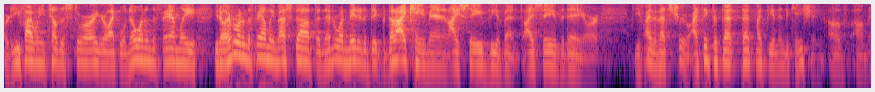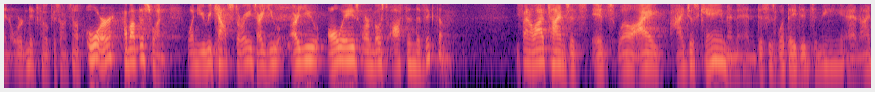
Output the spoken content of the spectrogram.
or do you find when you tell this story, you're like, well, no one in the family, you know, everyone in the family messed up and everyone made it a big, but then I came in and I saved the event, I saved the day. Or do you find that that's true? I think that that, that might be an indication of um, an ordinate focus on self. Or how about this one? When you recount stories, are you, are you always or most often the victim? You find a lot of times it's, it's well, I, I just came and, and this is what they did to me, and I,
